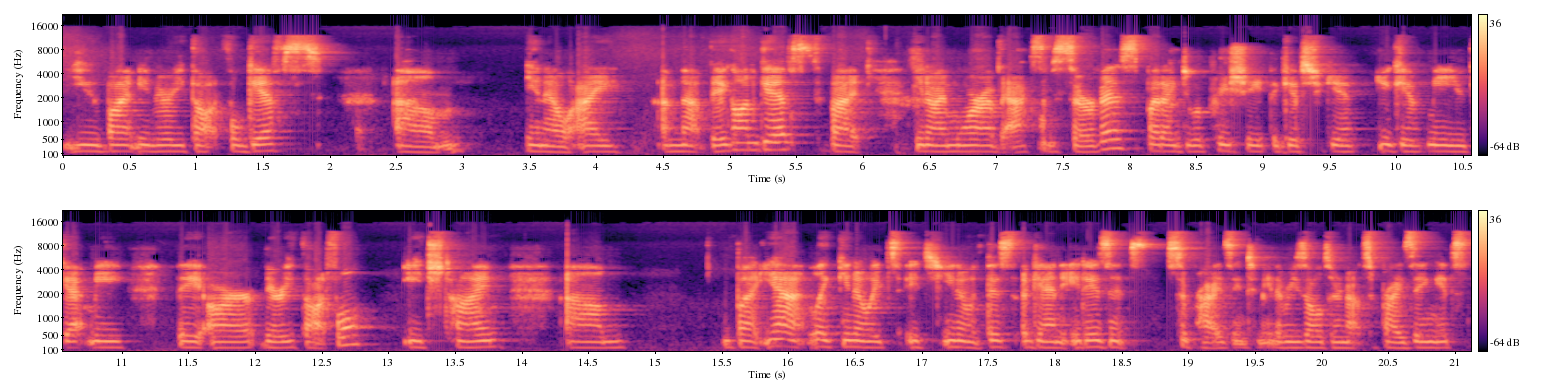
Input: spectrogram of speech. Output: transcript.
you buy me very thoughtful gifts um, you know i I'm not big on gifts, but you know, I'm more of acts of service. But I do appreciate the gifts you give. You give me, you get me. They are very thoughtful each time. Um, but yeah, like you know, it's it's you know, this again, it isn't surprising to me. The results are not surprising. It's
